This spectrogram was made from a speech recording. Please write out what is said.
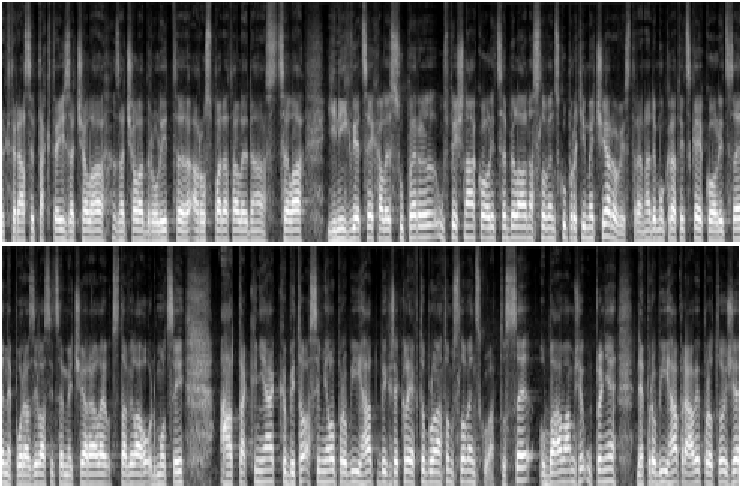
eh, která se taktéž začala, začala drolit a rozpadat, ale na zcela jiných věcech, ale super úspěšná koalice byla na Slovensku proti Mečiarovi. Strana demokratické koalice neporazila sice Mečiara, ale odstavila ho od moci a tak nějak by to asi mělo probíhat, bych řekl, jak to bylo na tom Slovensku. A to se obávám, že úplně neprobíhá právě proto, že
